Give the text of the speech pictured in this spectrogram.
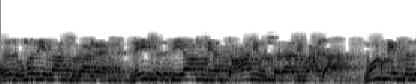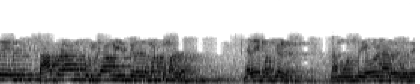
அதற்கு உமரதி எல்லாம் சொல்றாங்க லைச சியாம் என தானி வசராதி வாழா நோன்பு என்பது சாப்பிடாம குடிக்காம இருக்கிறதுல மட்டுமல்ல. நிறைய மக்கள் நம்ம வந்து எவ்வளவு நேரம் இருக்குது?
